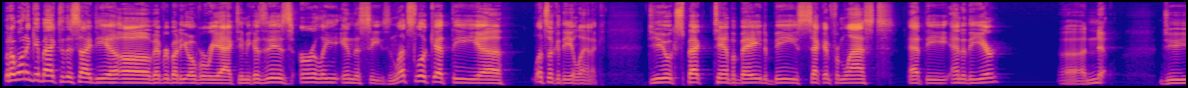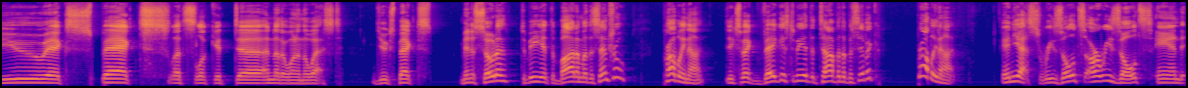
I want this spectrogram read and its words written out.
But I want to get back to this idea of everybody overreacting because it is early in the season. Let's look at the uh, let's look at the Atlantic. Do you expect Tampa Bay to be second from last at the end of the year? Uh, no. Do you expect, let's look at uh, another one in the West. Do you expect Minnesota to be at the bottom of the Central? Probably not. Do you expect Vegas to be at the top of the Pacific? Probably not. And yes, results are results, and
